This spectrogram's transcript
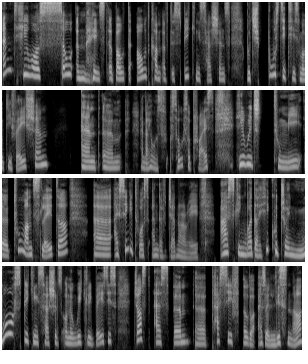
and he was so amazed about the outcome of the speaking sessions, which boosted his motivation. And um, and I was so surprised. He reached to me uh, two months later uh, I think it was end of January, asking whether he could join more speaking sessions on a weekly basis, just as um, a passive or as a listener,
